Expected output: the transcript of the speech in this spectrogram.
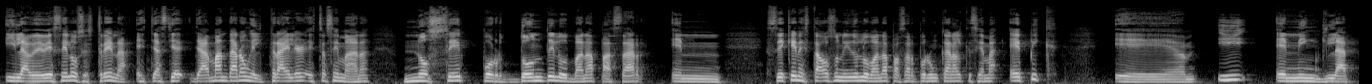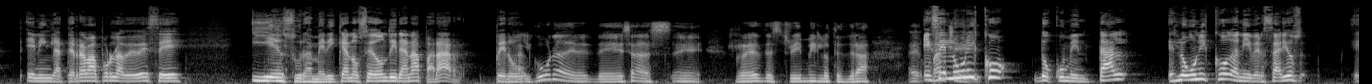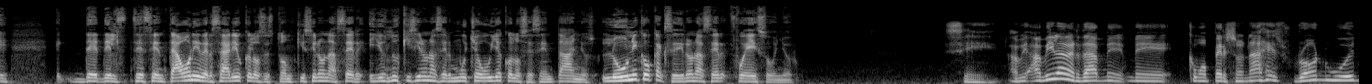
Y la BBC los estrena. Ya, ya mandaron el tráiler esta semana. No sé por dónde los van a pasar. En, sé que en Estados Unidos lo van a pasar por un canal que se llama Epic. Eh, y en, en Inglaterra va por la BBC. Y en Sudamérica no sé dónde irán a parar pero... Alguna de, esas eh, redes de streaming lo tendrá. Eh, es el único documental, es lo único de aniversarios... Eh, del 60 aniversario que los Stones quisieron hacer. Ellos no quisieron hacer mucha bulla con los 60 años. Lo único que accedieron a hacer fue eso, señor. Sí, a mí, la verdad, me, como personajes, Ron Wood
